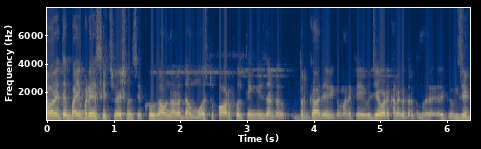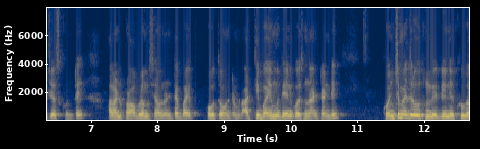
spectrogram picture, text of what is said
ఎవరైతే భయపడే సిచ్యువేషన్స్ ఎక్కువగా ఉన్నారో the most powerful thing is and దుర్గాదేవికి మనకి విజయవాడ కనకదుర్గ విజిట్ చేసుకుంటే అలాంటి ప్రాబ్లమ్స్ ఏమైనా ఉంటే భయపోతూ ఉంటాం అతి భయం దేనికోసం అంటే అండి కొంచెమే జరుగుతుంది. దీన్ని ఎక్కువగా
